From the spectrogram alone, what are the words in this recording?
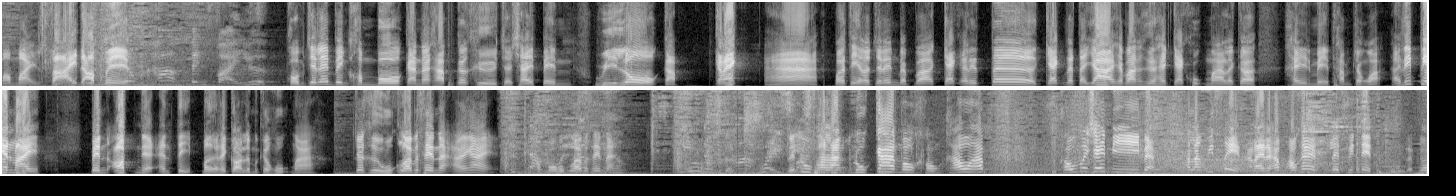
มาใหม่สายดาเมจข้างเป็นฝ่ายเลือกผมจะเล่นเป็นคอมโบกันนะครับ ก็คือจะใช้เป็นวีโลกับแกร็กอ่าปกติเราจะเล่นแบบว่าแก๊กอลิเตอร์แก๊กนาตาย่าใช่ปะก็คือให้แก๊กคุกมาแล้วก็ให้เมททำจังหวะ อันนี้เปลี่ยนใหม่เป็นออฟเนี่ยแอนติเปิดให้ก่อนแล้วมันก็ฮุกมา ก็คือฮุกร้อยเปอร์เซ็นต์นะเอาง่ายๆคอมโบฮุกร้อยเปอร์เซ็นต์นะแล้วดูพลังดูกล้ามของเขาครับ เขาไม่ใช่มีแบบพลังพิเศษอะไรนะครับเขาแค่เล่นฟิตเนสแล้วก็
